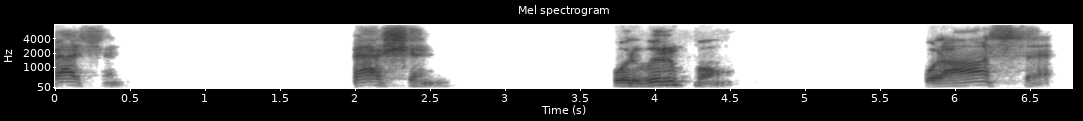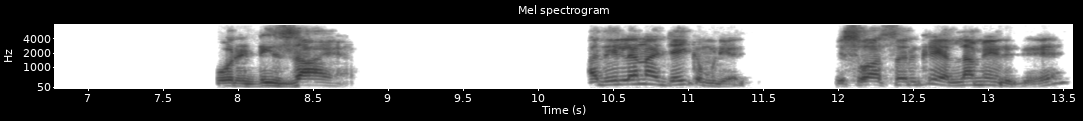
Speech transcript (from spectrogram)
பேஷன் பேஷன் ஒரு விருப்பம். ஒரு ஆசை. ஒரு டிசையர் அது இல்லைன்னா ஜெயிக்க முடியாது. விசுவாசம் இருக்கு எல்லாமே இருக்கு.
